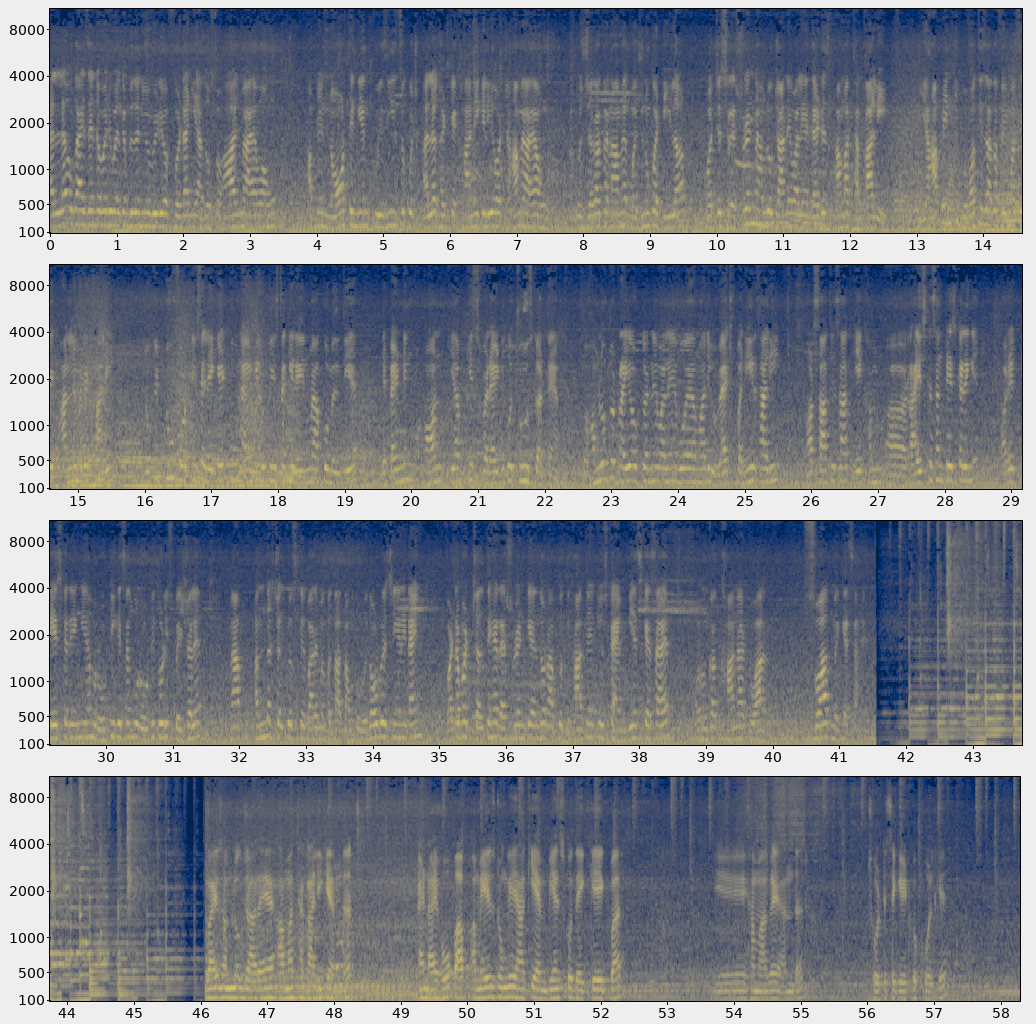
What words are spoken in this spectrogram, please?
Hello guys and very welcome to the new video of food and या दोस्तों, आज मैं आया हुआ हूँ अपने नॉर्थ इंडियन क्विजीन से कुछ अलग हटके खाने के लिए और जहाँ मैं आया हूँ, उस जगह का नाम है मजनू का टीला और जिस रेस्टोरेंट में हम लोग जाने वाले हैं दैट इज़ अमा थकाली यहाँ पे इनकी बहुत ही ज़्यादा फ़ेमस एक अनलिमिटेड थाली, जो कि 240 से लेके 290 रुपीज़ तक की रेंज में आपको मिलती है डिपेंडिंग ऑन कि आप किस वैरायटी को चूज़ करते हैं. तो हम लोग जो ट्राई आउट करने वाले हैं, वो है हमारी वेज पनीर थाली और साथ ही साथ एक हम राइस के संग टेस्ट करेंगे और एक टेस्ट करेंगे हम रोटी के संग। वो रोटी थोड़ी स्पेशल है। मैं आपको अंदर चल के उसके बारे में बताता हूँ। तो विदाउट वेस्टिंग एनी टाइम फटाफट चलते हैं रेस्टोरेंट के अंदर और आपको दिखाते हैं कि उसका एम्बियंस कैसा है और उनका खाना स्वाद में कैसा है। गाइस हम लोग जा रहे हैं आमा थकाली के अंदर। एंड आई होप आप अमेज्ड होंगे यहाँ की एम्बियंस को देख के एक बार। ये हम आ गए अंदर, छोटे से गेट को खोल के।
